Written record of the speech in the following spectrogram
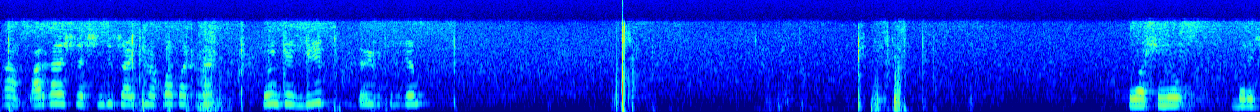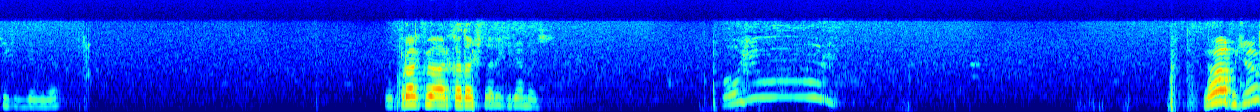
Tamam arkadaşlar şimdi Sait'in aqua parkına son kez girip videoyu bitireceğim. Duvar yok. Beleşe gideceğim yine. Toprak ve arkadaşları giremez. Hayır. Ne yapacağım?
